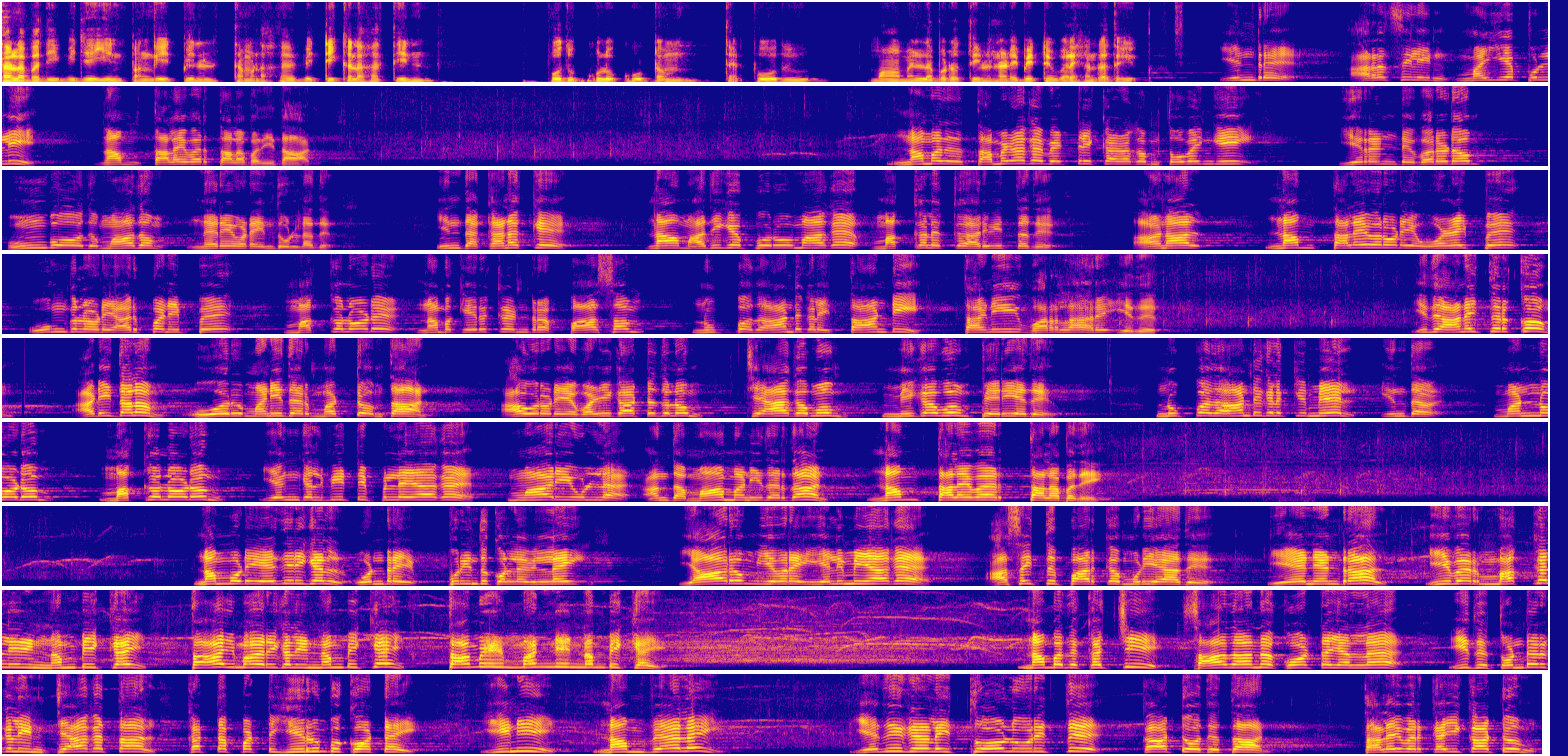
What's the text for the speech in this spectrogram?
தளபதி விஜயின் பங்கேற்பில் தமிழக வெற்றிக் கழகத்தின் பொதுக்குழு கூட்டம் தற்போது மாமல்லபுரத்தில் நடைபெற்று வருகின்றது. இன்று அரசியலின் மையப்புள்ளி நம் தலைவர் தளபதிதான் நமது தமிழக வெற்றி கழகம் துவங்கி இரண்டு வருடம் ஒன்பது மாதம் நிறைவடைந்துள்ளது. இந்த கணக்கு நாம் அதிகபூர்வமாக மக்களுக்கு அறிவித்தது. ஆனால் நம் தலைவருடைய உழைப்பு உங்களுடைய அர்ப்பணிப்பு மக்களோடு நமக்கு இருக்கின்ற பாசம் முப்பது ஆண்டுகளை தாண்டி தனி வரலாறு இது. இது அனைத்திற்கும் அடித்தளம் ஒரு மனிதர் மட்டும்தான். அவருடைய வழிகாட்டுதலும் தியாகமும் மிகவும் பெரியது. முப்பது ஆண்டுகளுக்கு மேல் இந்த மண்ணோடும் மக்களோடும் எங்கள் வீட்டு பிள்ளையாக மாறியுள்ள அந்த மாமனிதர் தான் நம் தலைவர் தளபதி. நம்முடைய எதிரிகள் ஒன்றை புரிந்து கொள்ளவில்லை. யாரும் இவரை எளிமையாக அசைத்து பார்க்க முடியாது. ஏனென்றால் இவர் மக்களின் நம்பிக்கை தாய்மார்களின் நம்பிக்கை தமிழ் மண்ணின் நம்பிக்கை. நமது கட்சி சாதாரண கோட்டை அல்ல இது தொண்டர்களின் தியாகத்தால் கட்டப்பட்ட இரும்பு கோட்டை. இனி நம் வேலை எதிர்களை தோலுரித்து காட்டுவதுதான். தலைவர் கை காட்டும்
